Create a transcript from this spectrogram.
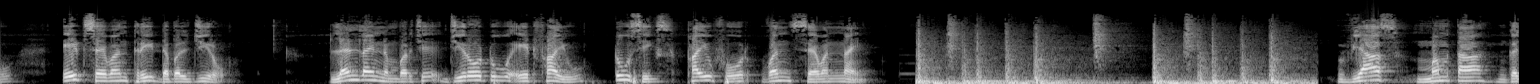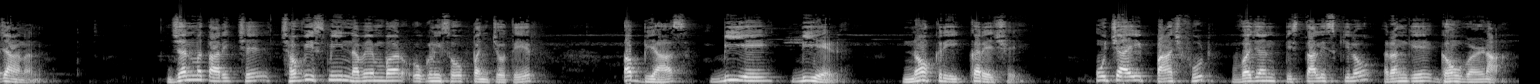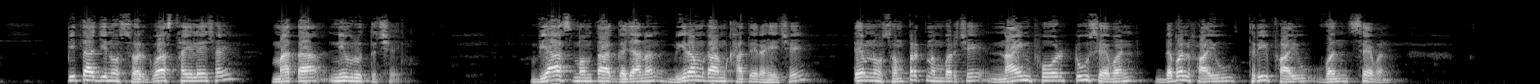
eight seven three double zero landline number છે zero two eight five two six five four one seven nine. Vyas Mamta Gajanan. જન્મ તારીખ છે છવ્વીસમી નવેમ્બર ઓગણીસો પંચોતેર. અભ્યાસ બીએ બીએડ નોકરી કરે છે. ઊંચાઈ પાંચ ફૂટ, વજન પિસ્તાલીસ કિલો, રંગે ઘઉં વર્ણા પિતાજીનો સ્વર્ગવાસ થયેલે છે. માતા નિવૃત્ત છે. વ્યાસ મમતા ગજાનન વિરમગામ ખાતે રહે છે. તેમનો સંપર્ક નંબર છે nine four two seven double five three five one seven.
